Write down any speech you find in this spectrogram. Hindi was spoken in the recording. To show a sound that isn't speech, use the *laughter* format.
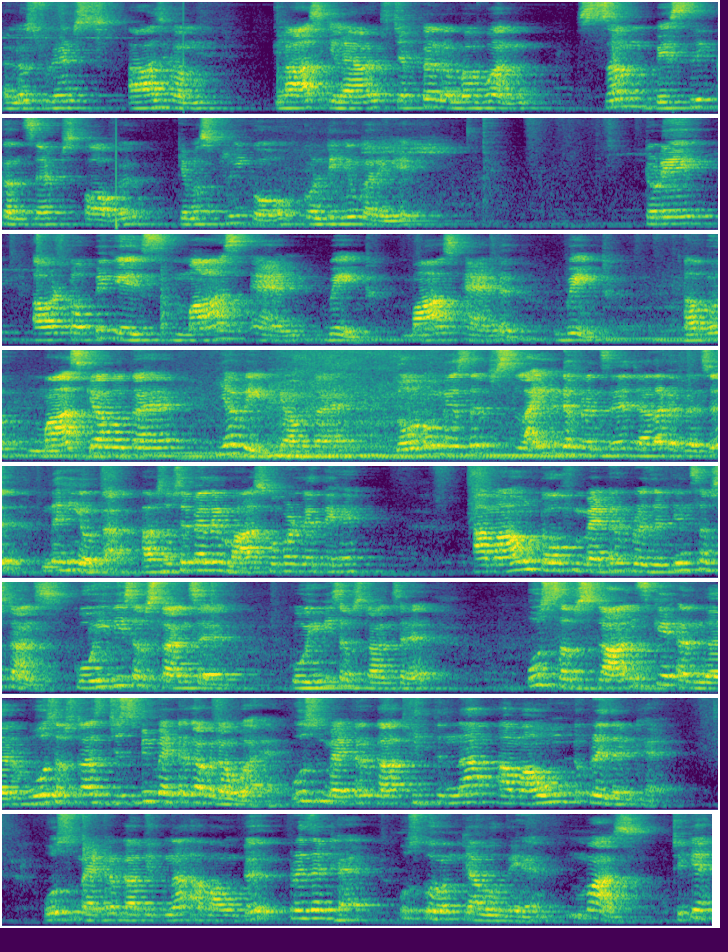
हेलो स्टूडेंट्स आज हम class eleventh chapter number one some basic concepts of chemistry को कंटिन्यू करेंगे। Today our topic is mass and weight mass and weight अब मास क्या होता है या वेट क्या होता है? दोनों में सिर्फ़ स्लाइट डिफरेंस है, ज़्यादा डिफरेंस नहीं होता। अब सबसे पहले मास को पढ़ लेते हैं। Amount of matter present in substance कोई भी सब्सटेंस है, कोई भी सब्सटेंस है, उस सब्सटेंस के अंदर, वो सब्सटेंस जिस भी मैटर का बना हुआ है, उस मैटर का कितना अमाउंट प्रेजेंट है? उस मैटर का कितना अमाउंट प्रेजेंट है? उसको हम क्या बोलते हैं? मास। ठीक है?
